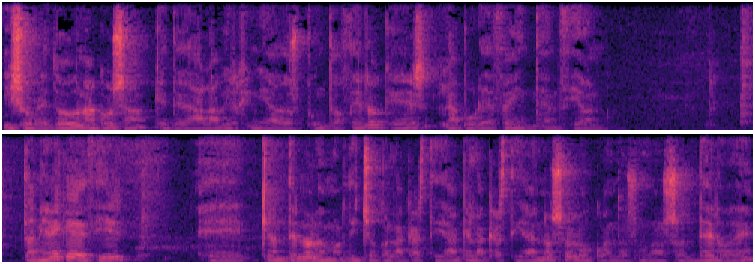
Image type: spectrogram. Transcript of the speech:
y sobre todo una cosa que te da la Virginidad 2.0, que es la pureza de intención. También hay que decir que antes no lo hemos dicho con la castidad, que la castidad no solo cuando es uno soltero, ¿eh?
